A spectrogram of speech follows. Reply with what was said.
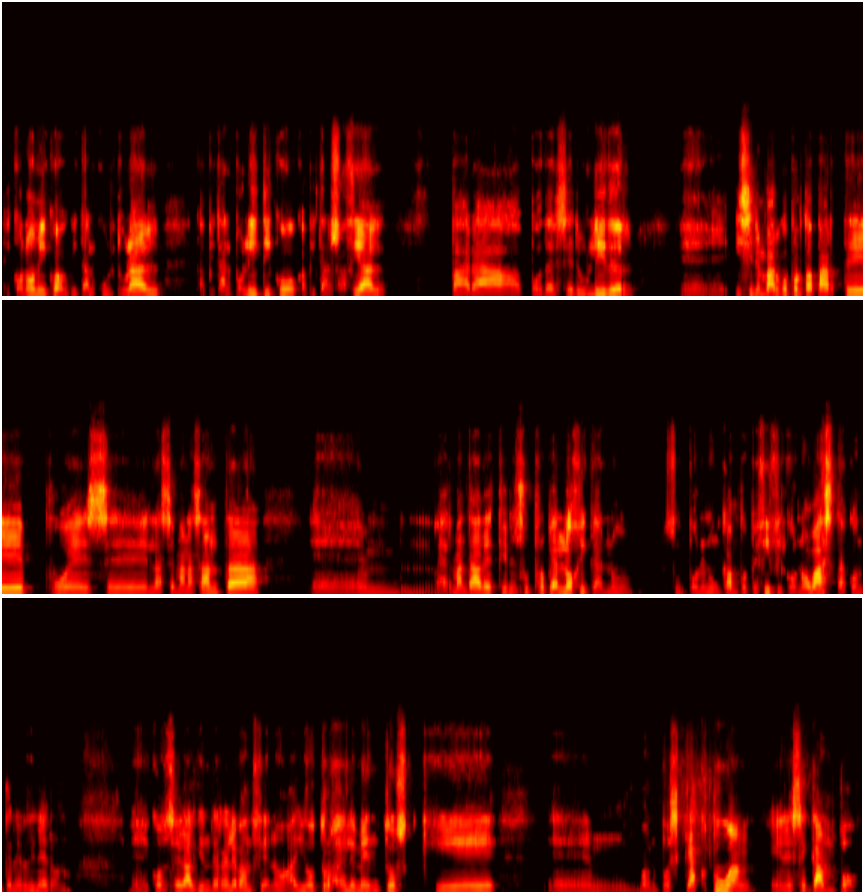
económico, capital cultural, capital político, capital social, para poder ser un líder. Eh, y sin embargo, por otra parte, pues eh, la Semana Santa, las hermandades tienen sus propias lógicas, ¿no? Suponen un campo específico, no basta con tener dinero, ¿no? Eh, con ser alguien de relevancia. ¿no? Hay otros elementos que, em, bueno, pues que actúan en ese campo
